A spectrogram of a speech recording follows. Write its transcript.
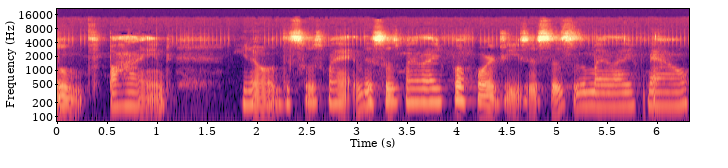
oomph behind, you know, this was my, this was my life before Jesus, this is my life now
